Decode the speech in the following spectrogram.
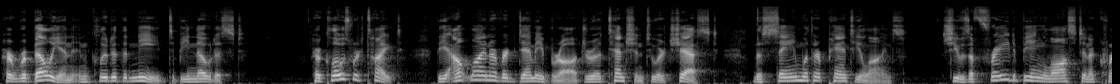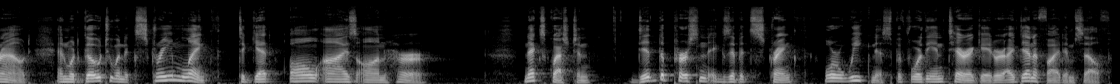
Her rebellion included the need to be noticed. Her clothes were tight. The outline of her demi bra drew attention to her chest, the same with her panty lines. She was afraid of being lost in a crowd and would go to an extreme length to get all eyes on her. Next question Did the person exhibit strength or weakness before the interrogator identified himself?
